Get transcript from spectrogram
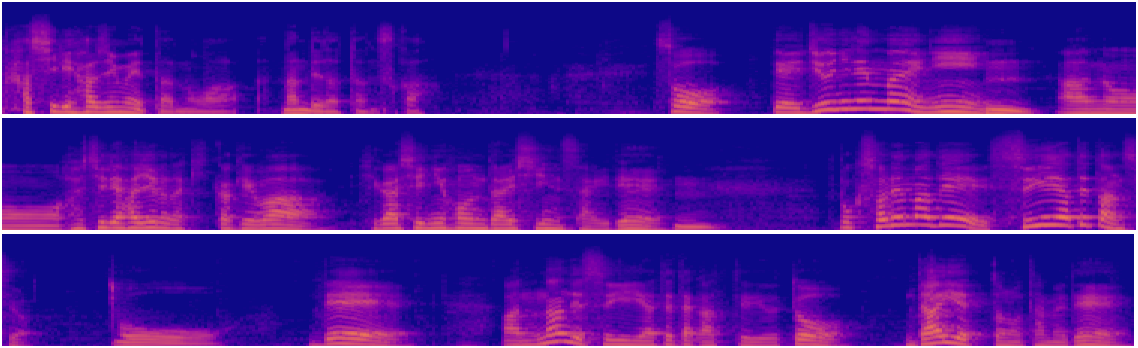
走り始めたのはなんでだったんですか？そう。で12年前に、うん。あの走り始めたきっかけは東日本大震災で、うん、僕それまで水泳やってたんですよ。であのなんで水泳やってたかっていうとダイエットのためで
